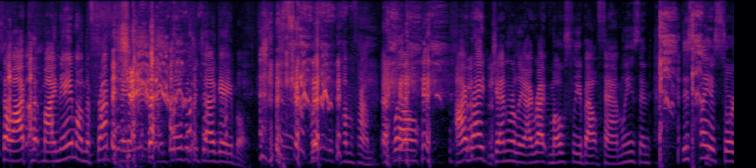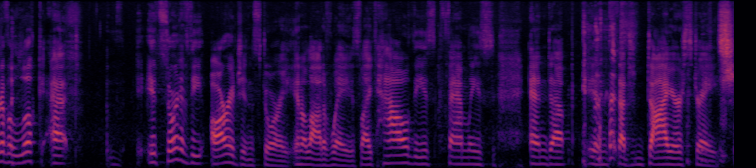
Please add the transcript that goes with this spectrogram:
So I put my name on the front page and I gave it to Doug Aibel. Where did it come from? Well, I write generally, I write mostly about families, and this play is sort of a look at it's sort of the origin story in a lot of ways, like how these families end up in such dire straits.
